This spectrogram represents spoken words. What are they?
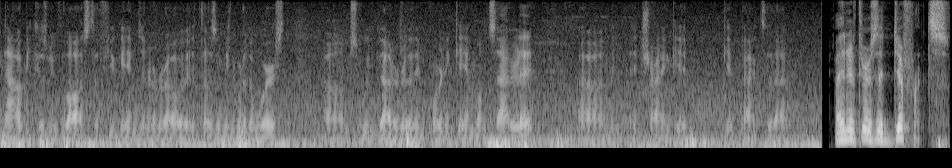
now, because we've lost a few games in a row, it doesn't mean we're the worst. Um, so we've got a really important game on Saturday, um, and, and try and get get back to that. And if there's a difference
